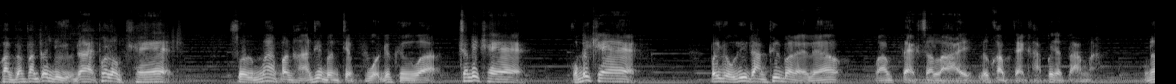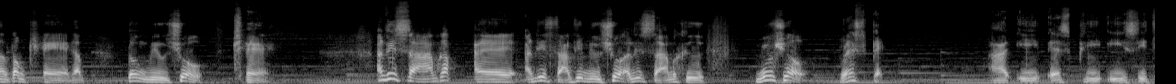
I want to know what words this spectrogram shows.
ความสัมพันธ์ก็อยู่อยู่ได้ เพราะเราแคร์ส่วนมากปัญหาที่มันเจ็บปวดก็คือว่าฉันไม่แคร์ผมไม่แคร์ ประโยคที่ดังขึ้นมาหลายแล้ว ความแตกสลายหรือความแตกหักก็จะตามมาเราต้องแคร์ครับ ต้อง mutual care อันที่สามครับไออันที่สามที่ mutual อันที่สามก็คือ mutual respect R E S P E C T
